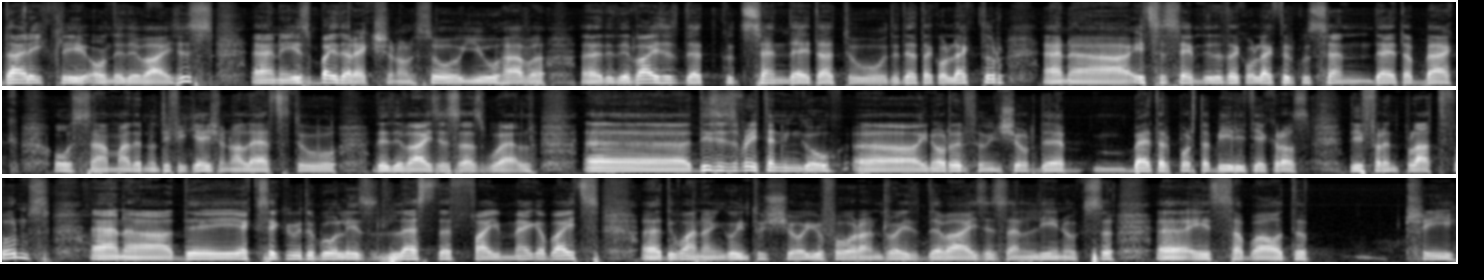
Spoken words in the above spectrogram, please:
directly on the devices, and is bidirectional. So you have the devices that could send data to the data collector, and it's the same. The data collector could send data back or some other notification alerts to the devices as well. Uh, this is written in Go uh, in order to ensure the better portability across different platforms. And uh, the executable is less than five megabytes. Uh, the one I'm going to show you for Android devices and Linux uh, is about 3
